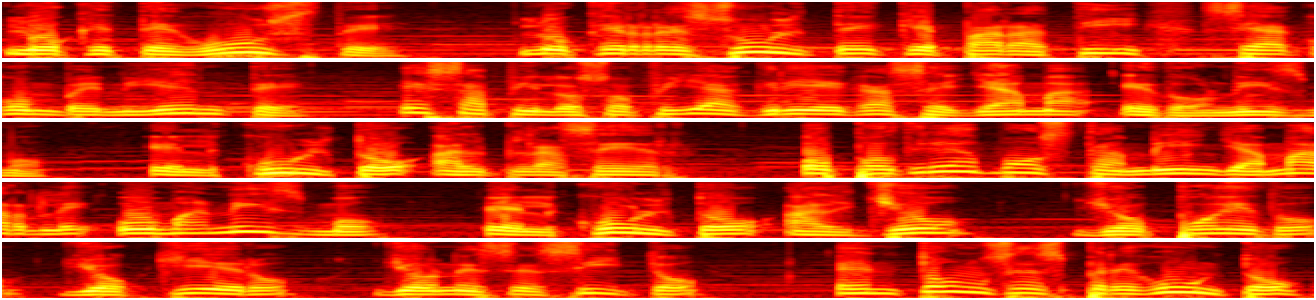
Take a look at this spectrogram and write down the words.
lo que te guste, lo que resulte que para ti sea conveniente. Esa filosofía griega se llama hedonismo, el culto al placer. O podríamos también llamarle humanismo, el culto al yo. Yo puedo, yo quiero, yo necesito. Entonces pregunto,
